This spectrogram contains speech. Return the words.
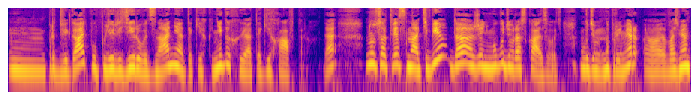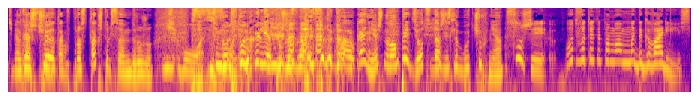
м, продвигать, популяризировать знания о таких книгах и о таких авторах. Да? Ну, соответственно, о тебе, да, Жень, мы будем рассказывать. Мы будем, например, э, возьмем тебя Мне в кажется, что я так просто так, что ли, с вами дружу? Вот, тем более. Столько лет уже, знаете ли, да, конечно, вам придется, даже если будет чухня. Слушай, вот, вот это, по-моему, мы договорились.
